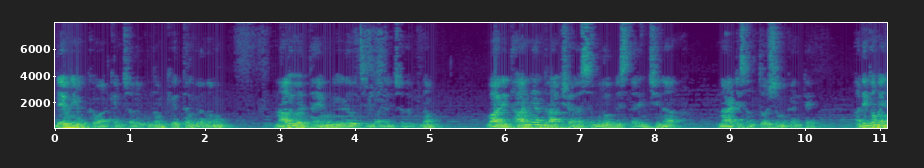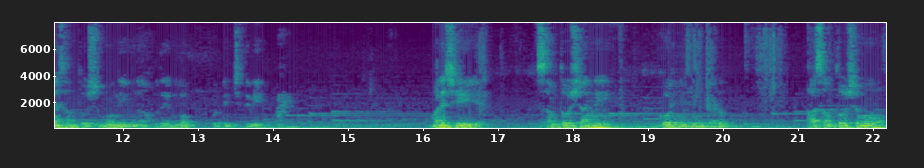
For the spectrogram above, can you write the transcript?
దేవుని యొక్క వాక్యం చదువుకుందాం. కీర్తన గ్రంథము నాలుగో అధ్యాయము ఏడవ చిన్న చదువుకుందాం. వారి ధాన్య ద్రాక్ష రసములో విస్తరించిన నాటి సంతోషము కంటే అధికమైన సంతోషము నీవు నా హృదయంలో పుట్టించితివి. మనిషి సంతోషాన్ని కోరుకుంటూ ఉంటాడు. ఆ సంతోషము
